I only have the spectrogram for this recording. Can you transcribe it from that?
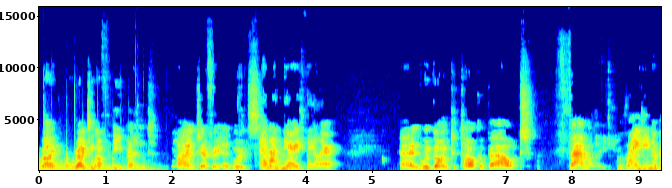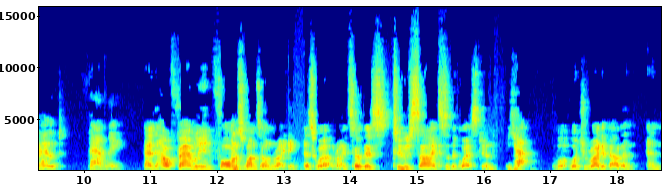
Right, writing off the deep end. I'm Geoffrey Edwards, And I'm Mary Thaler, and we're going to talk about family writing about family. and how family informs one's own writing as well, right? So there's two sides to the question Yeah, what, what you write about and, and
